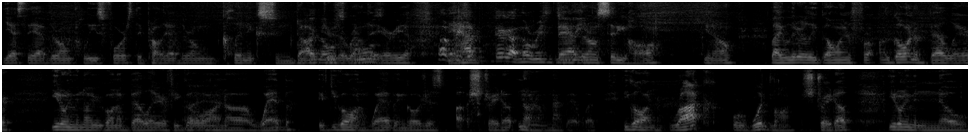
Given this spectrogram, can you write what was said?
yes they have their own police force they probably have their own clinics and doctors around the area I'm they have they got no reason to they have leave. their own city hall you know like literally going from going to bel aire you don't even know you're going to bel aire if you go Oh, yeah. on uh webb if you go on webb and go just uh, straight up no no not bad webb if you go on rock or woodlawn straight up you don't even know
